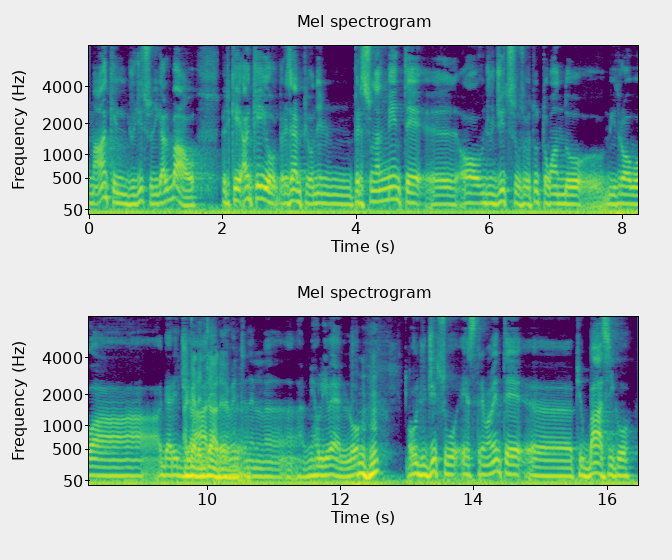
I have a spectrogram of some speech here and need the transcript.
ma anche il jiu-jitsu di Calvao, perché anche io per esempio nel, personalmente eh, ho un jiu-jitsu soprattutto quando mi trovo a, a gareggiare, a gareggiare ovviamente nel, al mio livello, mm-hmm. ho un jiu-jitsu estremamente eh, più basico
